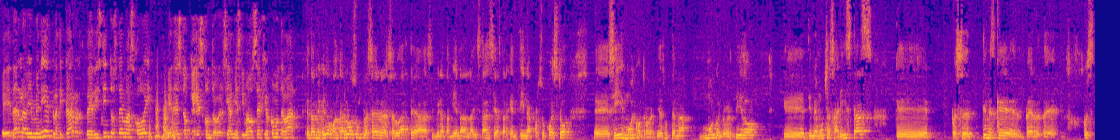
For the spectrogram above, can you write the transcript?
eh, dar la bienvenida y platicar de distintos temas hoy en esto que es controversial, mi estimado Sergio. ¿Cómo te va? ¿Qué tal, mi querido Juan Carlos? Un placer saludarte a Silvina también a la distancia, hasta Argentina, por supuesto. Eh, sí, muy controvertido, es un tema muy controvertido que tiene muchas aristas, que pues eh, tienes que ver eh, pues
